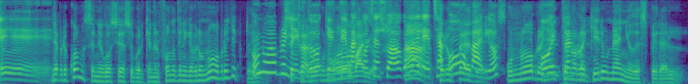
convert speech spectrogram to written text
eh, ya, pero ¿cómo se negocia eso? Porque en el fondo tiene que haber un nuevo proyecto. Un nuevo proyecto sí, claro, que esté más varios. consensuado con ah, la derecha o espérate, varios. Un nuevo proyecto no requiere un año de espera. El,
